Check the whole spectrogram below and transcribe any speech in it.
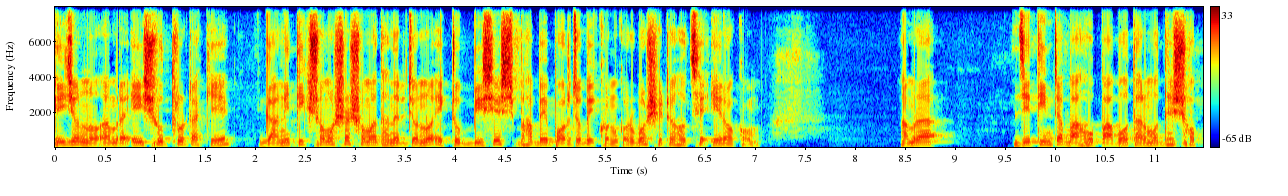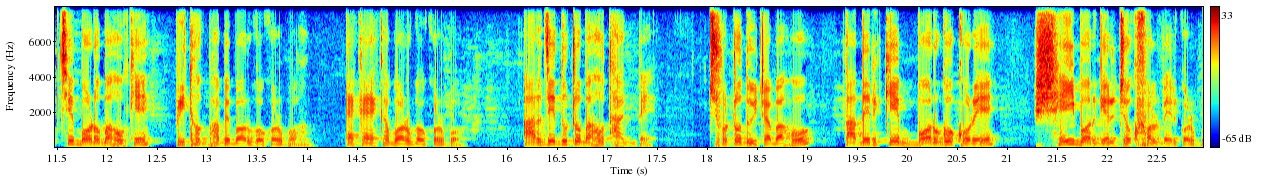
এই জন্য আমরা এই সূত্রটাকে গাণিতিক সমস্যা সমাধানের জন্য একটু বিশেষভাবে পর্যবেক্ষণ করব, সেটা হচ্ছে এরকম আমরা যে তিনটা বাহু পাবো, তার মধ্যে সবচেয়ে বড় বাহুকে পৃথকভাবে বর্গ করব। একা একা বর্গ করব। আর যে দুটো বাহু থাকবে, ছোট দুইটা বাহু, তাদেরকে বর্গ করে সেই বর্গের যোগফল বের করব।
